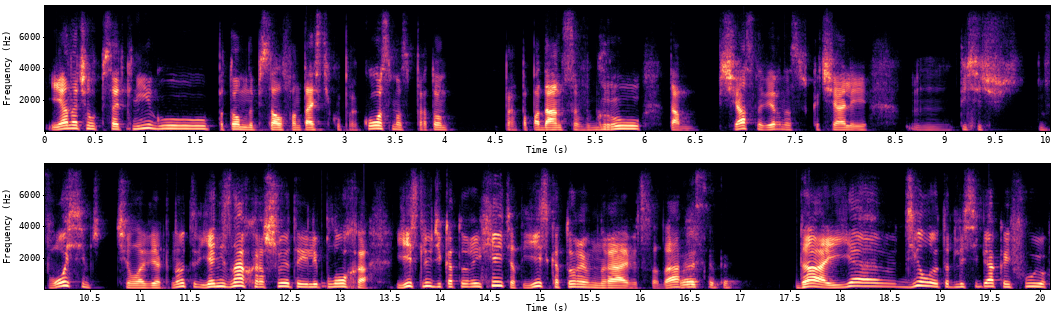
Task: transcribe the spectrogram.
Я начал писать книгу, потом написал фантастику про космос, потом про попаданца в игру. Там сейчас, наверное, скачали тысяч восемь человек. Но это, я не знаю, хорошо это или плохо. Есть люди, которые хейтят, есть, которым нравится, да. Классика. Да, и я делаю это для себя, кайфую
